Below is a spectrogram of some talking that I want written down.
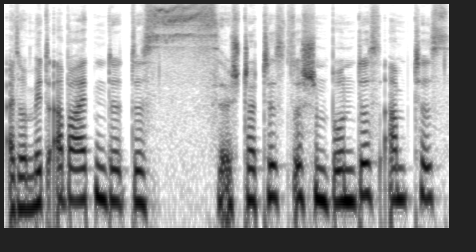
also Mitarbeitende des Statistischen Bundesamtes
